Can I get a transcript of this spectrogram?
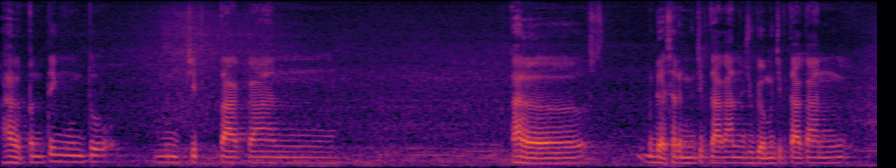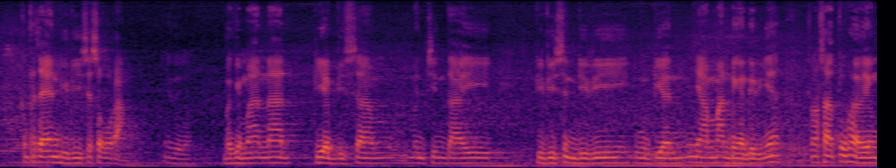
hal penting untuk menciptakan hal mendasari menciptakan juga menciptakan kepercayaan diri seseorang gitu. Bagaimana dia bisa mencintai diri sendiri kemudian nyaman dengan dirinya salah satu hal yang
